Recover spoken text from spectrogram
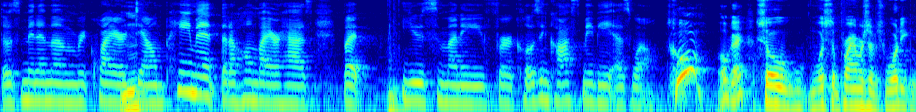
those minimum required mm-hmm. down payment that a home buyer has, but use some money for closing costs maybe as well. Cool. Okay. So what's the parameters of what do you,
